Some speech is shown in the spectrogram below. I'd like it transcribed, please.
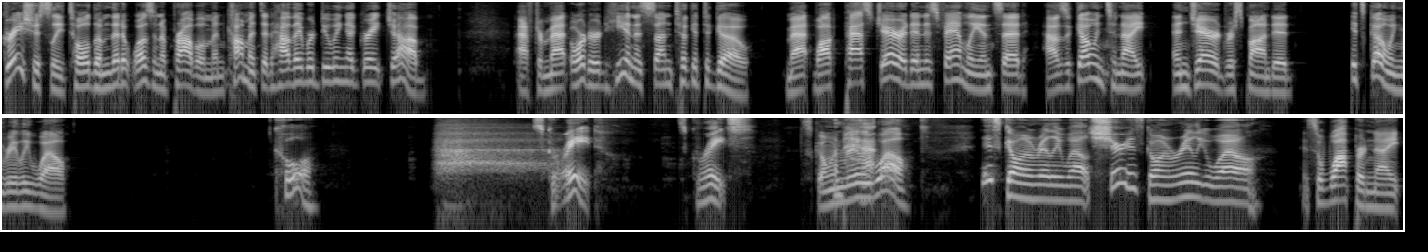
graciously told them that it wasn't a problem and commented how they were doing a great job. After Matt ordered, he and his son took it to go. Matt walked past Jared and his family and said, How's it going tonight? And Jared responded, It's going really well. Cool. It's great. It's great. It's going I'm really hap- well. It's going really well. It sure is going really well. It's a whopper night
